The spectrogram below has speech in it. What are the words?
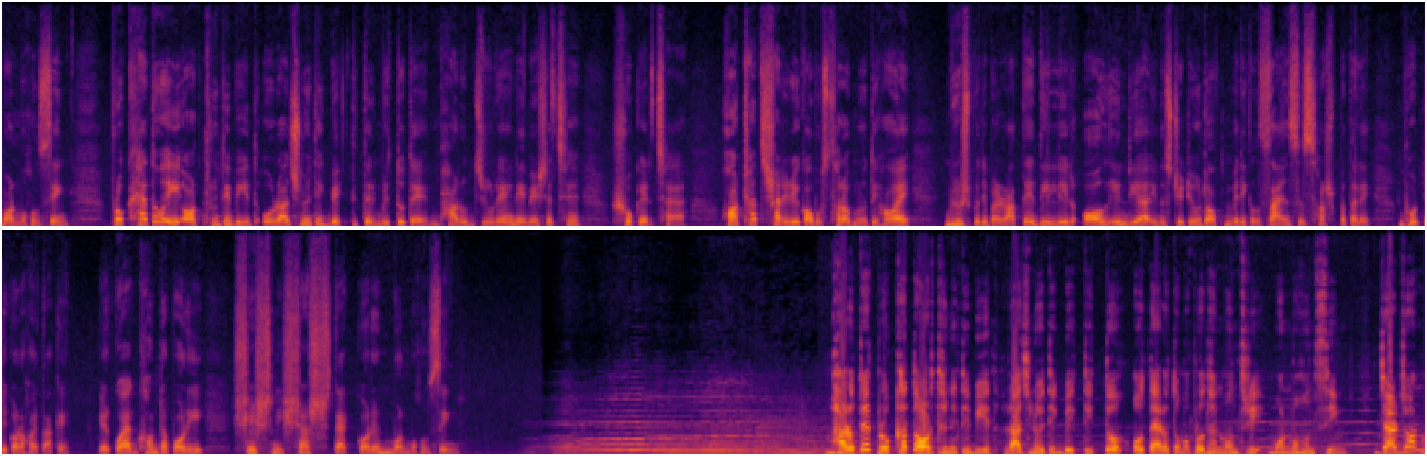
মনমোহন সিং। প্রখ্যাত এই অর্থনীতিবিদ ও রাজনৈতিক ব্যক্তিত্বের মৃত্যুতে ভারত জুড়ে নেমে এসেছে শোকের ছায়া। হঠাৎ শারীরিক অবস্থার অবনতি হওয়ায় বৃহস্পতিবার রাতে দিল্লির All India Institute of Medical Sciences হাসপাতালে ভর্তি করা হয় তাকে। এর কয়েক ঘণ্টা পরেই শেষ নিঃশ্বাস ত্যাগ করেন মনমোহন সিং। ভারতের প্রখ্যাত অর্থনীতিবিদ, রাজনৈতিক ব্যক্তিত্ব ও তেরোতম প্রধানমন্ত্রী মনমোহন সিং, যার জন্ম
